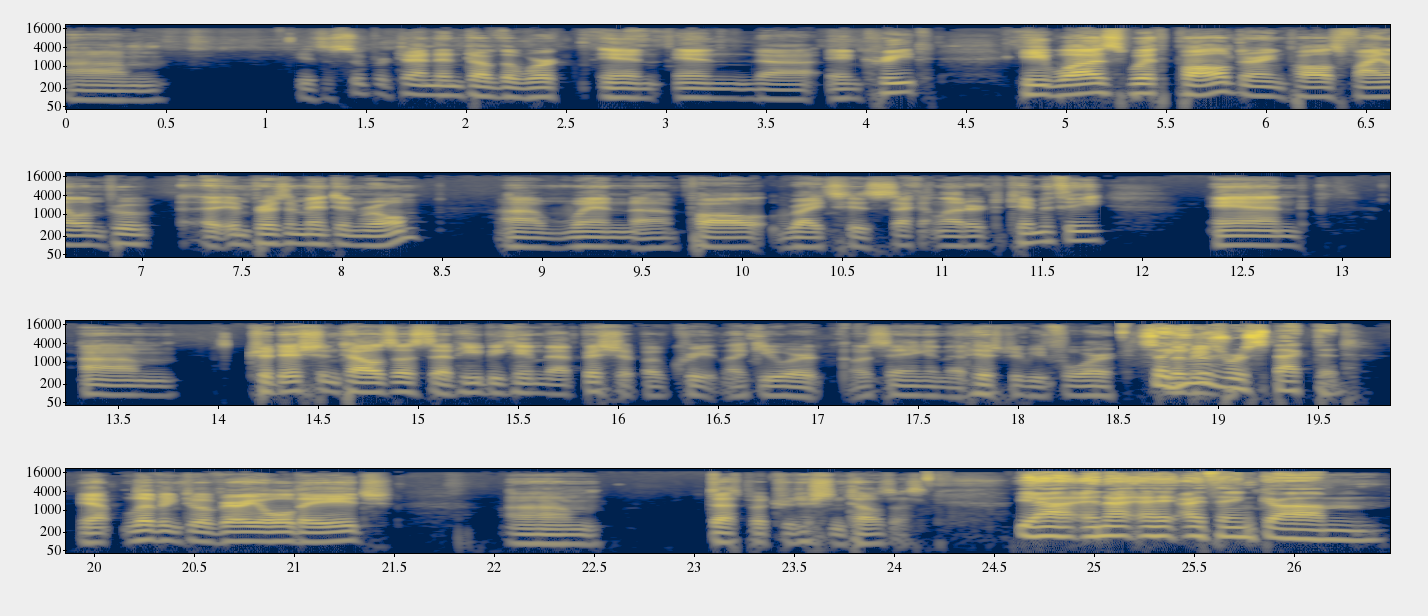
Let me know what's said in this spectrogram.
um, He's a superintendent of the work in in uh, in Crete. He was with Paul during Paul's final uh, imprisonment in Rome, uh, when uh, Paul writes his second letter to Timothy, and um, tradition tells us that he became that bishop of Crete, like you were saying in that history before. So he was respected. yep, living to a very old age. Um, that's what tradition tells us. Yeah, and I I, I think um,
